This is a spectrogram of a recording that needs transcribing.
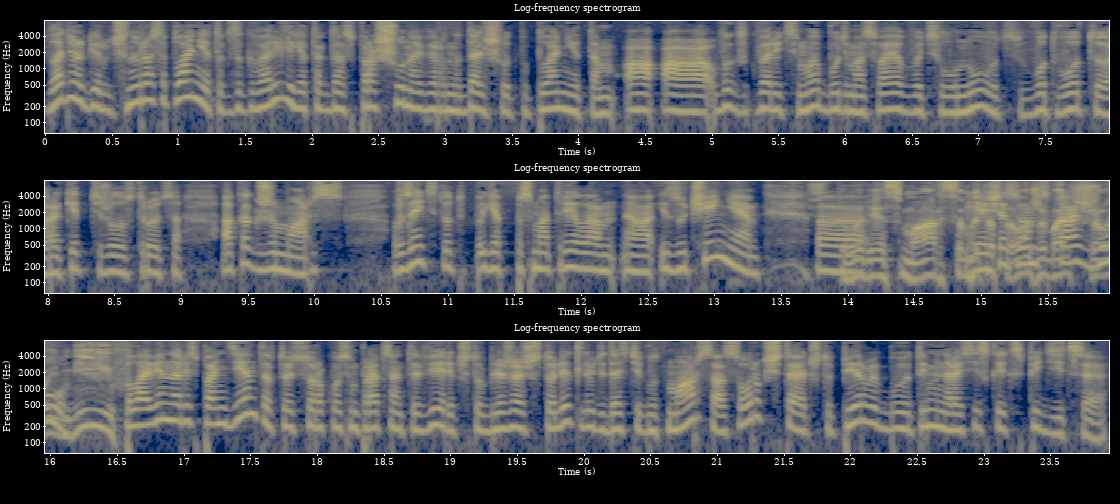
Владимир Георгиевич, ну раз о планетах заговорили, я тогда спрошу, наверное, дальше вот по планетам. А, а вы говорите, мы будем осваивать Луну, вот-вот ракеты тяжело строятся. А как же Марс? Вы знаете, тут я посмотрела а, изучение. А, История а, с Марсом, я это сейчас тоже вам скажу. миф. Половина респондентов, то есть 48%, верят, что в ближайшие сто лет люди достигнут Марса, а 40% считают, что первой будет именно российская экспедиция.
